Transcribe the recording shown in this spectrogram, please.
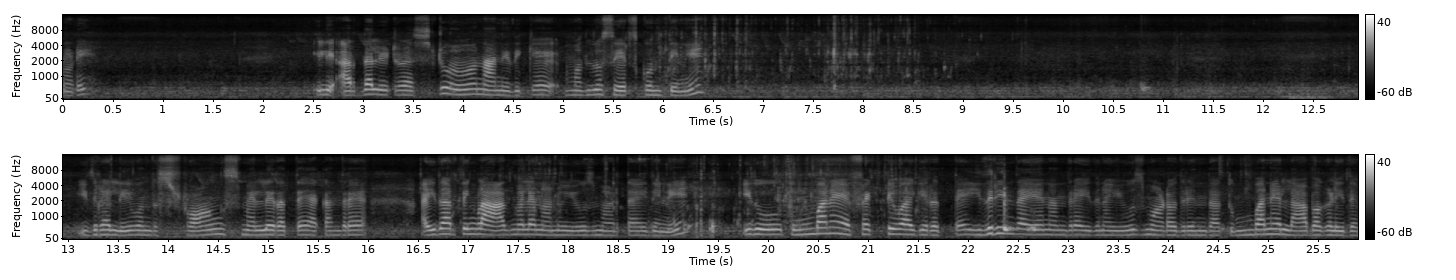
ನೋಡಿ ಇಲ್ಲಿ ಅರ್ಧ ಲೀಟ್ರಷ್ಟು ನಾನು ಇದಕ್ಕೆ ಮೊದಲು ಸೇರಿಸ್ಕೊತೀನಿ. ಇದರಲ್ಲಿ ಒಂದು ಸ್ಟ್ರಾಂಗ್ ಸ್ಮೆಲ್ ಇರುತ್ತೆ, ಯಾಕಂದರೆ ಐದಾರು ತಿಂಗಳು ಆದಮೇಲೆ ನಾನು ಯೂಸ್ ಮಾಡ್ತಾ ಇದ್ದೀನಿ. ಇದು ತುಂಬಾ ಎಫೆಕ್ಟಿವ್ ಆಗಿರುತ್ತೆ. ಇದರಿಂದ ಏನಂದರೆ ಇದನ್ನು ಯೂಸ್ ಮಾಡೋದ್ರಿಂದ ತುಂಬಾ ಲಾಭಗಳಿದೆ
